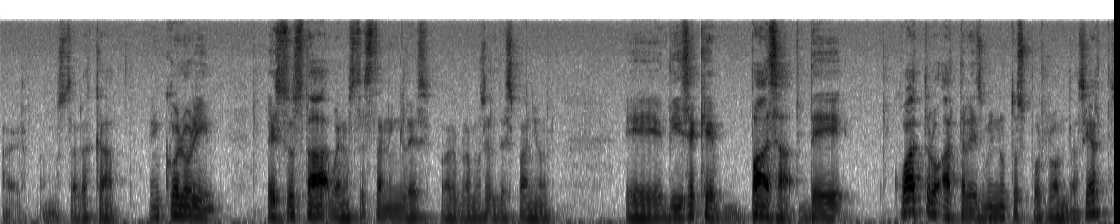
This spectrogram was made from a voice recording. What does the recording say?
a ver, vamos a mostrar acá, en colorín, esto está, bueno, este está en inglés, hablamos el de español, dice que pasa de 4 a 3 minutos por ronda, ¿cierto?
